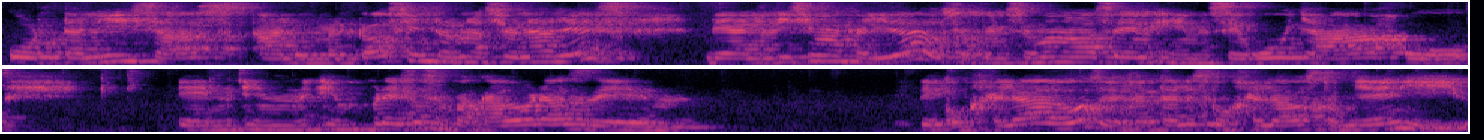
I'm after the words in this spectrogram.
hortalizas a los mercados internacionales de altísima calidad. O sea, pensemos más en, en cebolla, ajo, en, en, empresas empacadoras de, de congelados, de vegetales congelados también y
